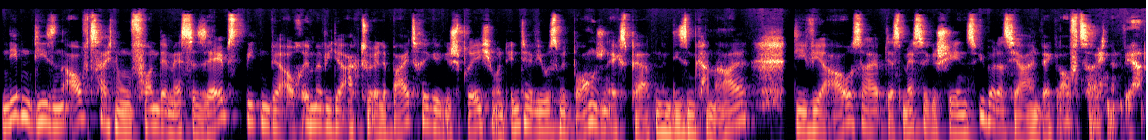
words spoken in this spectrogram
Neben diesen Aufzeichnungen von der Messe selbst bieten wir auch immer wieder aktuelle Beiträge, Gespräche und Interviews mit Branchenexperten in diesem Kanal, die wir außerhalb des Messegeschehens über das Jahr hinweg aufzeichnen werden.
